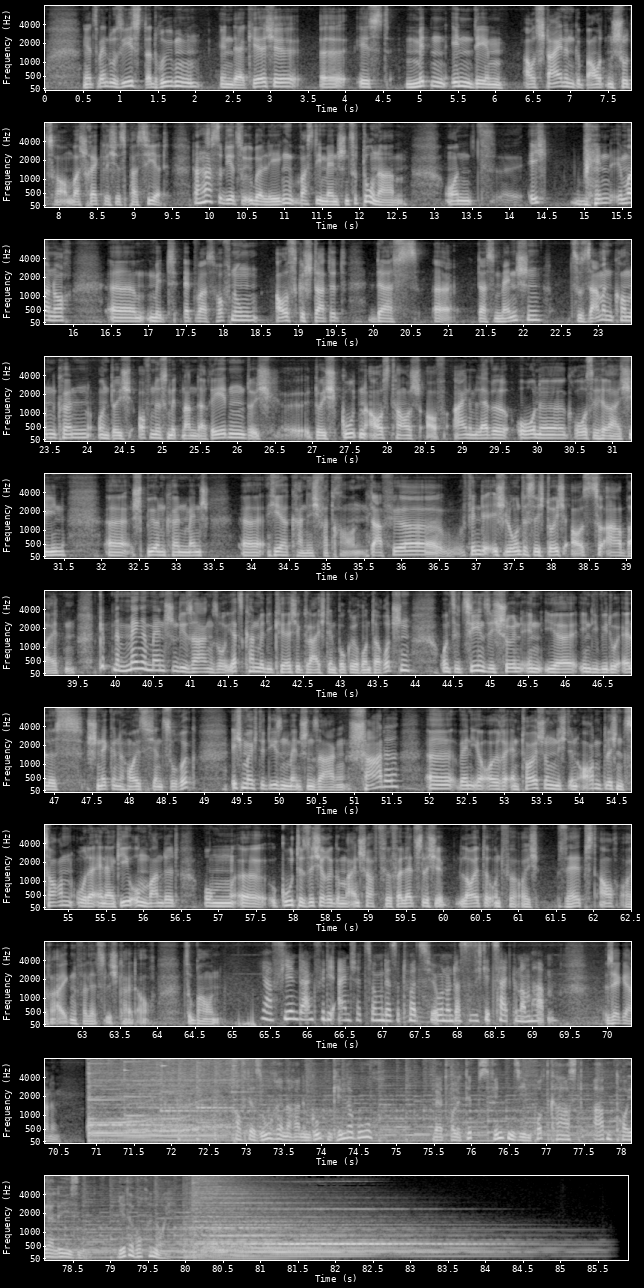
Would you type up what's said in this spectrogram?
Jetzt, wenn du siehst, da drüben in der Kirche äh, ist mitten in dem aus Steinen gebauten Schutzraum was Schreckliches passiert, dann hast du dir zu überlegen, was die Menschen zu tun haben. Und äh, ich bin immer noch äh, mit etwas Hoffnung ausgestattet, dass, äh, dass Menschen zusammenkommen können und durch offenes Miteinander reden, durch, äh, durch guten Austausch auf einem Level ohne große Hierarchien äh, spüren können, Mensch, hier kann ich vertrauen. Dafür finde ich, lohnt es sich durchaus zu arbeiten. Es gibt eine Menge Menschen, die sagen so, jetzt kann mir die Kirche gleich den Buckel runterrutschen und sie ziehen sich schön in ihr individuelles Schneckenhäuschen zurück. Ich möchte diesen Menschen sagen, schade, äh, wenn ihr eure Enttäuschung nicht in ordentlichen Zorn oder Energie umwandelt, um äh, gute, sichere Gemeinschaft für verletzliche Leute und für euch selbst auch, eure eigene Verletzlichkeit auch zu bauen. Ja, vielen Dank für die Einschätzung der Situation und dass Sie sich die Zeit genommen haben. Sehr gerne. Auf der Suche nach einem guten Kinderbuch? Wertvolle Tipps finden Sie im Podcast Abenteuer lesen. Jede Woche neu.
